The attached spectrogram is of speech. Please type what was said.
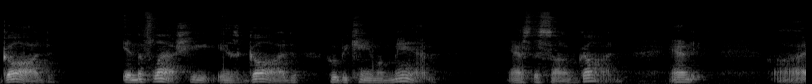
God in the flesh. He is God who became a man as the Son of God. And uh,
